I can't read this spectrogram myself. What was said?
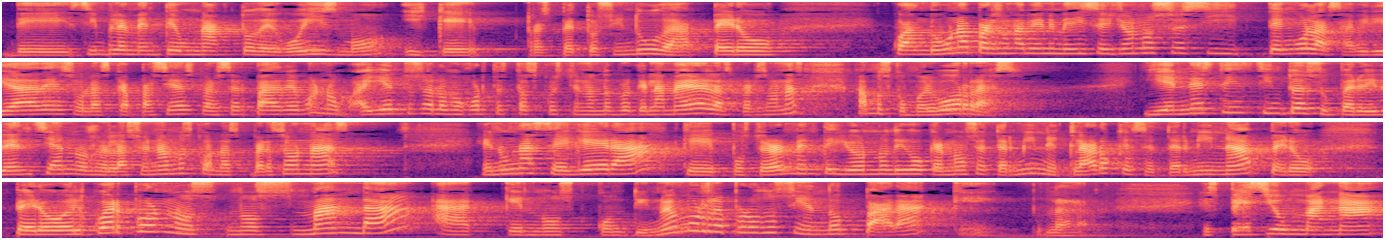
de simplemente un acto de egoísmo y que respeto sin duda, pero cuando una persona viene y me dice, yo no sé si tengo las habilidades o las capacidades para ser padre, bueno, ahí entonces a lo mejor te estás cuestionando porque la mayoría de las personas vamos como el borras. Y en este instinto de supervivencia nos relacionamos con las personas en una ceguera que posteriormente yo no digo que no se termine, claro que se termina, pero, pero el cuerpo nos, nos manda a que nos continuemos reproduciendo para que la especie humana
